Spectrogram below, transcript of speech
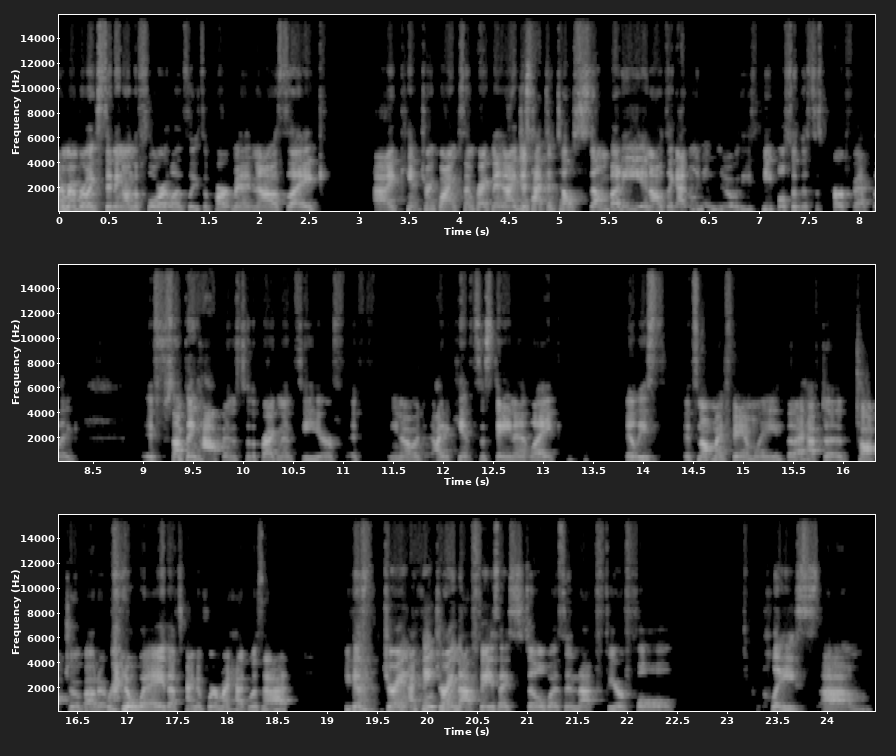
I remember like sitting on the floor at Leslie's apartment, and I was like, I can't drink wine because I'm pregnant, and I just had to tell somebody, and I was like, I don't even know these people, so this is perfect. Like, if something happens to the pregnancy, or if, if you know I can't sustain it, like at least it's not my family that I have to talk to about it right away. That's kind of where my head was at. Because during, I think during that phase, I still was in that fearful place um,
